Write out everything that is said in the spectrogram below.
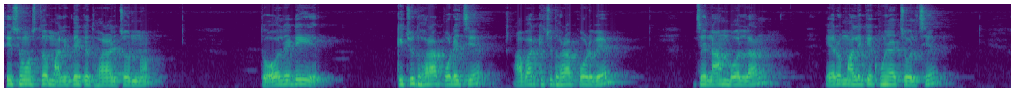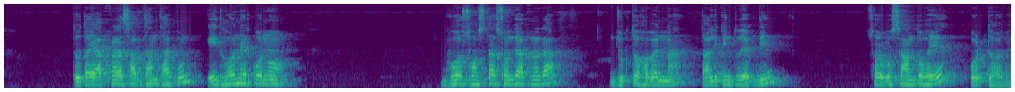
সেই সমস্ত মালিকদেরকে ধরার জন্য। তো অলরেডি কিছু ধরা পড়েছে, আবার কিছু ধরা পড়বে। যে নাম বললাম, এরও মালিককে খোঁজা চলছে। তো তাই আপনারা সাবধান থাকুন। এই ধরনের কোনো ভুয়ো সংস্থার সঙ্গে আপনারা যুক্ত হবেন না। তাহলে কিন্তু একদিন সর্বশ্রান্ত হয়ে পড়তে হবে।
